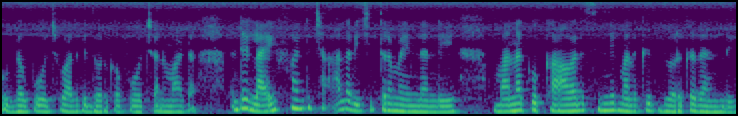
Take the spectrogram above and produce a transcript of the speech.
ఉండకపోవచ్చు వాళ్ళకి దొరకపోవచ్చు అనమాట అంటే లైఫ్ అంటే చాలా విచిత్రమైందండి. మనకు కావాల్సింది మనకి దొరకదండి.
